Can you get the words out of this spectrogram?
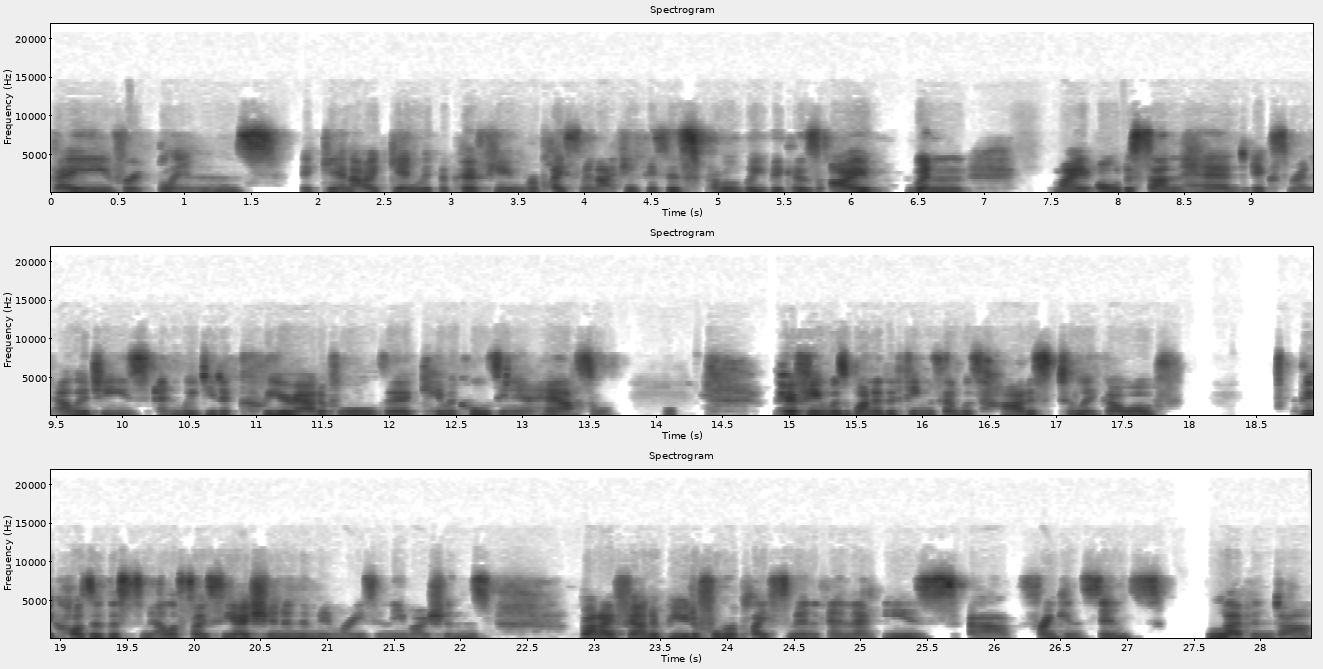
favorite blends. Again again with the perfume replacement. I think this is probably because i when my older son had eczema and allergies and we did a clear out of all the chemicals in our house or, perfume was one of the things that was hardest to let go of because of the smell association and the memories and the emotions. But i found a beautiful replacement and that is uh, frankincense lavender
